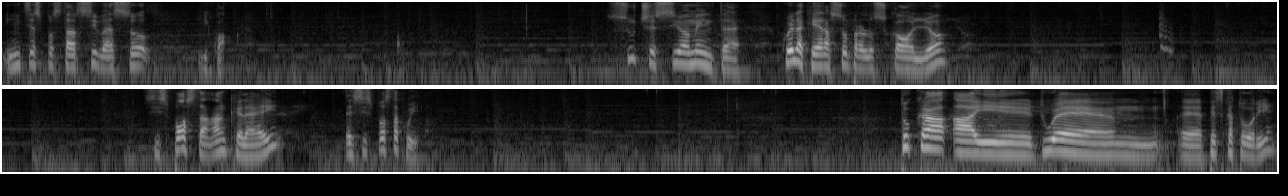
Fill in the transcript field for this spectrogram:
inizia a spostarsi verso di qua. Successivamente quella che era sopra lo scoglio si sposta anche lei e si sposta qui. Tocca ai due mm, eh, pescatori.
